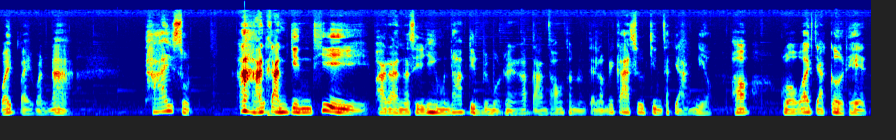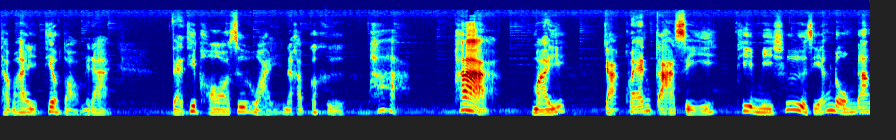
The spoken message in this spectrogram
ไว้ไปวันหน้า ท้ายสุดอาหารการกินที่พาราณสียิ่งมันน่ากินไปหมดเลยนะครับ ตามท้องถนนแต่เราไม่กล้าซื้อกินสักอย่างเดียว เพราะ กลัวว่าจะเกิดเหตุทำให้เที่ยวต่อไม่ได้ แต่ที่พอซื้อไหวนะครับก็คือผ้า ผ้าไหมจากแคว้นกาสีที่มีชื่อเสียงโด่งดัง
